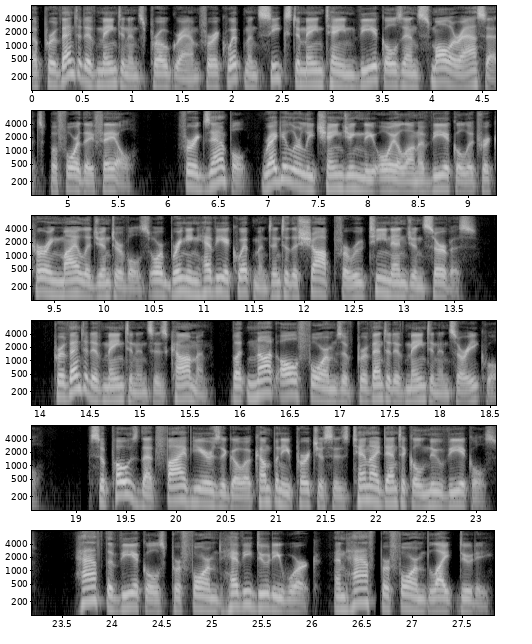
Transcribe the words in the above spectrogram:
A preventative maintenance program for equipment seeks to maintain vehicles and smaller assets before they fail. For example, regularly changing the oil on a vehicle at recurring mileage intervals or bringing heavy equipment into the shop for routine engine service. Preventative maintenance is common, but not all forms of preventative maintenance are equal. Suppose that five years ago a company purchases 10 identical new vehicles. Half the vehicles performed heavy-duty work and half performed light-duty.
